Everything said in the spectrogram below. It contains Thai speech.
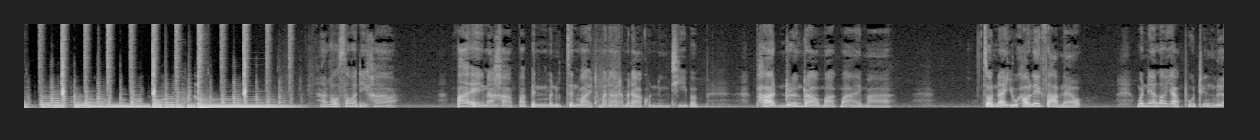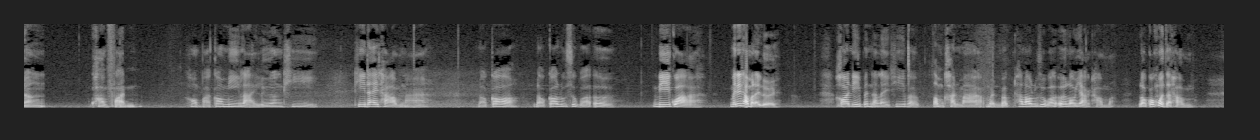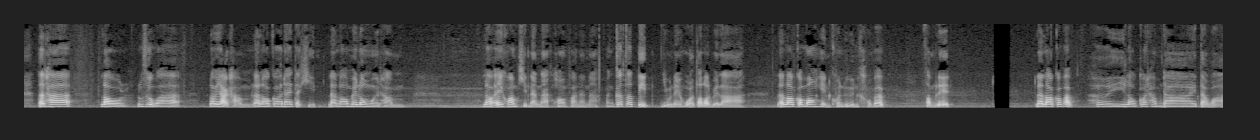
ฮัลโหล สวัสดีค่ะ ปาเองนะคะ ปาเป็นมนุษย์เจนวายธรรมดาธรรมดาคนหนึ่งที่แบบผ่านเรื่องราวมากมายมา จนอายุเข้าเลขสามแล้ว วันนี้เราอยากพูดถึงเรื่องความฝัน ของปาก็มีหลายเรื่องที่ที่ได้ทำนะ แล้วก็แล้วก็รู้สึกว่า เออ ดีกว่า ไม่ได้ทำอะไรเลย ข้อนี้เป็นอะไรที่แบบสำคัญมากเหมือนแบบ ถ้าเรารู้สึกว่าเออเราอยากทำอะเราก็ควรจะทำแต่ถ้าเรารู้สึกว่าเราอยากทำแล้วเราก็ได้แต่คิด แล้วเราไม่ลงมือทำเราไอ้ความคิดนั้นอะความฝันนั้นอะมันก็จะติดอยู่ในหัวตลอดเวลา แล้วเราก็มองเห็นคนอื่นเขาแบบสำเร็จ แล้วเราก็แบบเฮ้ยเราก็ทำได้ แต่ว่า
